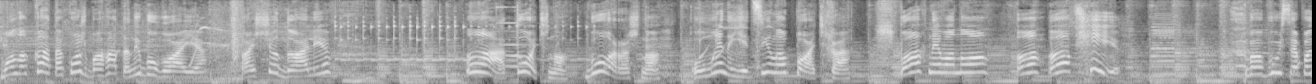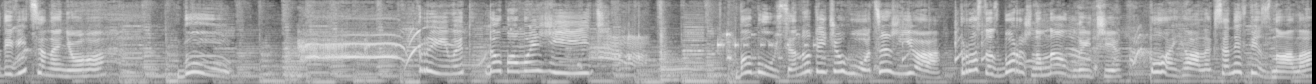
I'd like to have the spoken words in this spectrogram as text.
Молока також багато не буває. А що далі? А, точно, борошно. У мене є ціла пачка. Пахне воно. О, апхі. Бабуся, подивіться на нього. Бу. Привид, допоможіть. Бабуся, ну ти чого? Це ж я. Просто з борошном на обличчі. Ой, Алекса, не впізнала.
